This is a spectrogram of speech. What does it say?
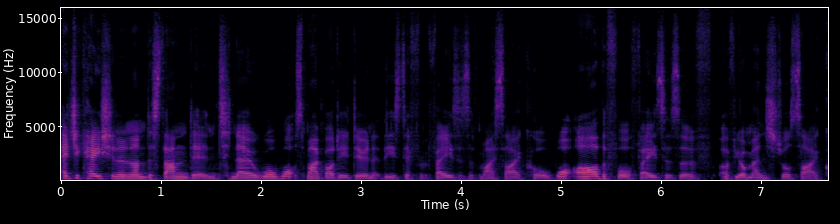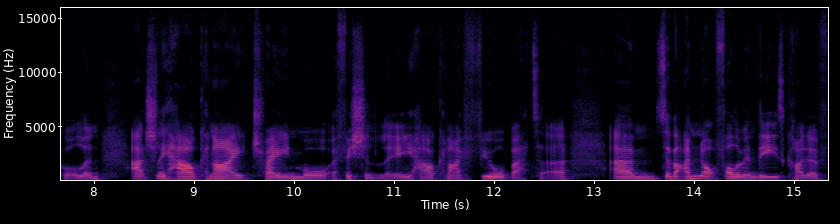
education and understanding to know well what's my body doing at these different phases of my cycle? What are the four phases of of your menstrual cycle? And actually how can i train more efficiently? How can i fuel better? Um, so that i'm not following these kind of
